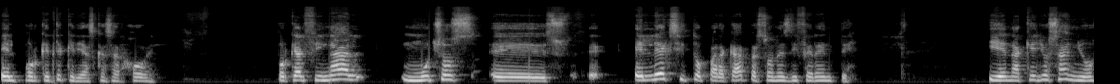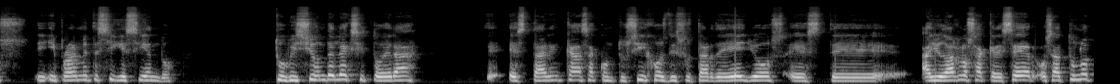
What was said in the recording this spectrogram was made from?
el por qué te querías casar joven. Porque al final, muchos, eh, el éxito para cada persona es diferente. Y en aquellos años, y, probablemente sigue siendo, tu visión del éxito era eh, estar en casa con tus hijos, disfrutar de ellos, este, ayudarlos a crecer. O sea, tú no,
